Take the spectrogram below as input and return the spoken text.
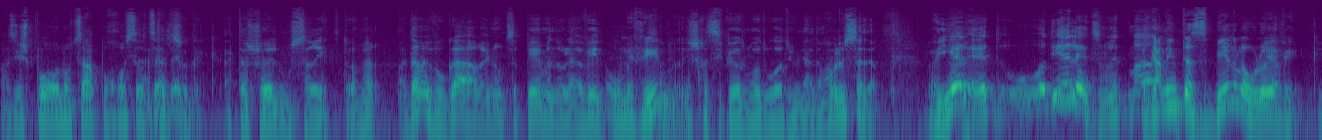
אז יש פה, נוצר פה חוסר אתה צדק. צודק. אתה שואל מוסרית. אתה אומר, אדם מבוגר, היינו מצפים ממנו להבין. הוא מבין? אומרת, יש לך ציפיות מאוד גבוהות מבני אדם, אבל בסדר. וילד הוא עוד ילד, זאת אומרת, מה... גם אם תסביר לו, הוא לא יבין. כן,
